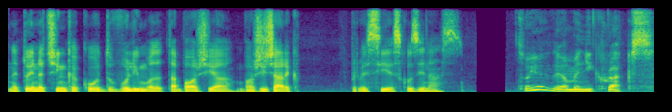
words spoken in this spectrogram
Ne, to je način, kako dovolimo, da ta božja, božji žarek presije skozi nas. So yeah, there are many cracks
